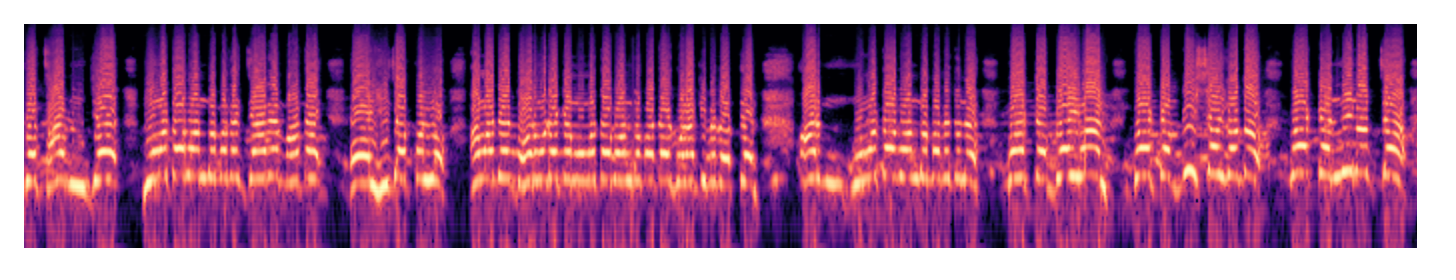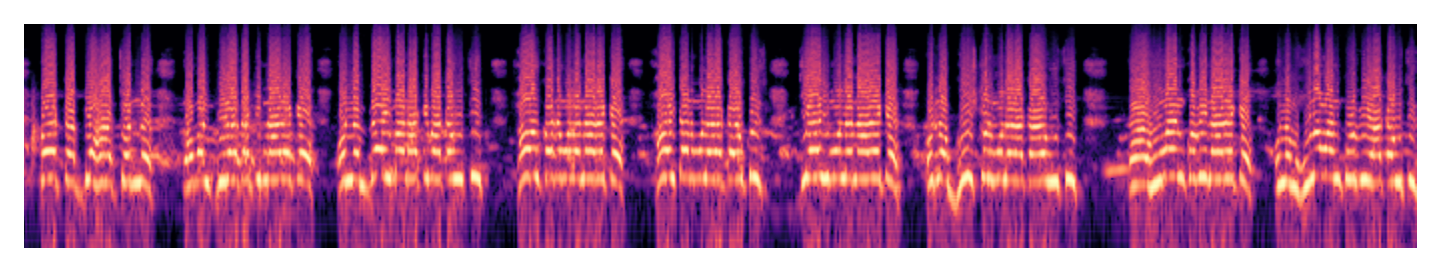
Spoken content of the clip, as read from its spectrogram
যে ছাড়- যে মমতা বন্দ্যোপাধ্যায় যারে মাথায় এ, হিজাব করল, আমাদের ধর্মটাকে মমতা বন্দ্যোপাধ্যায় গোলা টিপে ধরতেন আর মমতা বন্দ্যোপাধ্যায়ের জন্য কয়েকটা বেঈমান, কয়েকটা কয়েকটা নিনজ্জা কয়েকটা জন্য তখন ফিরাদ হাকিম না রেখে অন্য বেঈমান হাকিম রাখা উচিত সরকার মূল্য না রেখে, ফাইটার মূল্য রাখা উচিত জিআই মূল্য না রেখে, অন্য ঘুষখোর মূল্য রাখা উচিত হুমায়ুন কবি না রেখে, অন্য হুলমান কবি রাখা উচিত।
